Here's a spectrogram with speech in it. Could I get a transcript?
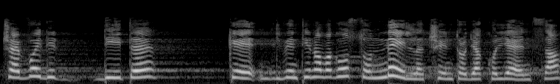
Cioè voi di, dite che il 29 agosto nel centro di accoglienza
